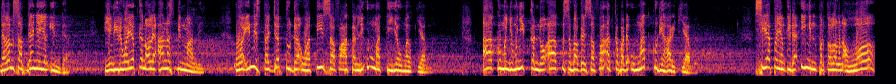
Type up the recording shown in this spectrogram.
Dalam sabdanya yang indah, yang diriwayatkan oleh Anas bin Malik, wa ini stajabtu dakwati syafaatan li ummati yaumal kiamat. Aku menyembunyikan doaku sebagai syafaat kepada umatku di hari kiamat. Siapa yang tidak ingin pertolongan Allah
